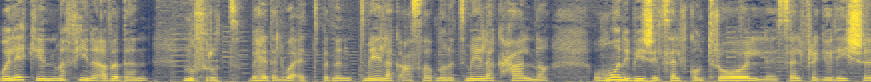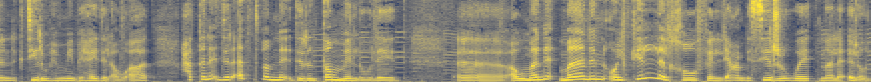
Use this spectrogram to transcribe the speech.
ولكن ما فينا ابدا نفرط بهذا الوقت. بدنا نتمالك أعصابنا ونتمالك حالنا. وهون بيجي ال self control ال self regulation كتير مهمين بهيدي الأوقات. حتى نقدر قد ما بنقدر نطمن الأولاد. أو ما ننقل كل الخوف اللي عم بيصير جواتنا لإلهم.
